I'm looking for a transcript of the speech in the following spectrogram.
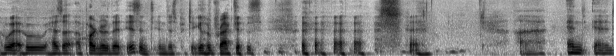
who who has a, a, partner that isn't in this particular practice. uh, and and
